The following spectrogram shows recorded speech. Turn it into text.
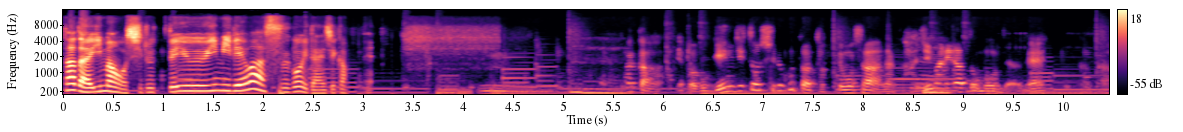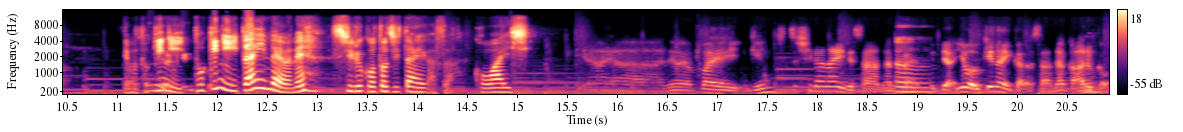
ただ今を知るっていう意味ではすごい大事かもね。うんうんなんかやっぱ僕現実を知ることはとってもさなんか始まりだと思うんだよね。なんかでも時に、時に痛いんだよね。知ること自体がさ、怖いし。でもやっぱり現実知らないでさ、なんか、うん。要は受けないからさ、なんかあるかも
